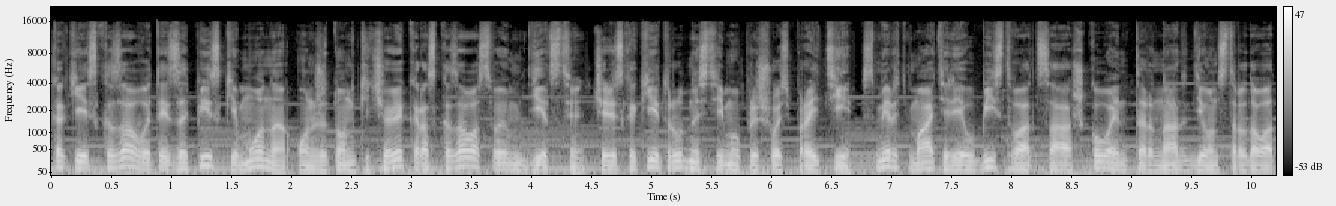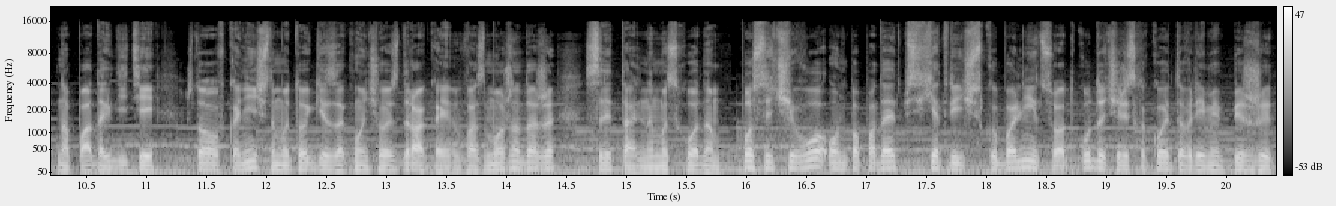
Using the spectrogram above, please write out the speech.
Как я и сказал, в этой записке Мона, он же тонкий человек, рассказал о своем детстве, через какие трудности ему пришлось пройти. Смерть матери, убийство отца, школа-интернат, где он страдал от нападок детей, что в конечном итоге закончилось дракой дракой, возможно даже с летальным исходом. После чего он попадает в психиатрическую больницу, откуда через какое-то время бежит.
